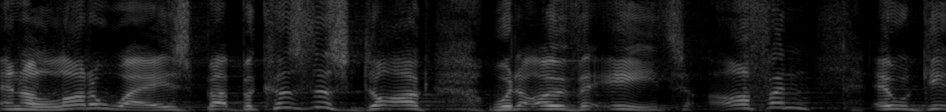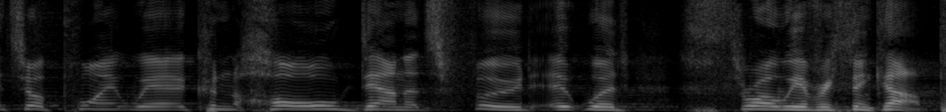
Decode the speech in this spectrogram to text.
in a lot of ways, but because this dog would overeat, often it would get to a point where it couldn't hold down its food, it would throw everything up.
